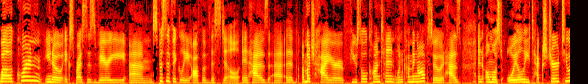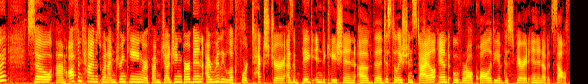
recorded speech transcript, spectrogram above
Well, corn, you know, expresses very um, specifically off of the still. It has a, a, much higher fusel content when coming off, so it has an almost oily texture to it. So, um, oftentimes when I'm drinking or if I'm judging bourbon, I really look for texture as a big indication of the distillation style and overall quality of the spirit in and of itself.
